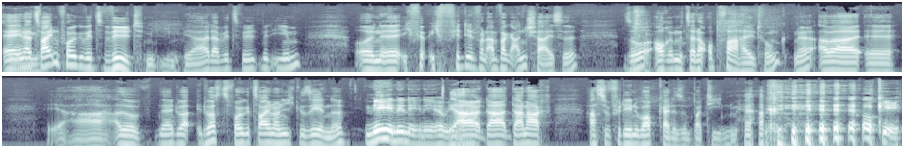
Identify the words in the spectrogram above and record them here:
Äh, in der zweiten Folge wird es wild mit ihm. Ja, da wird es wild mit ihm. Und äh, ich, ich finde den von Anfang an scheiße. So, auch mit seiner Opferhaltung, ne? Aber äh, ja, also, ne, du, du hast Folge 2 noch nicht gesehen, ne? Nee, nee, nee, nee. ja, da, danach hast du für den überhaupt keine Sympathien mehr. okay.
